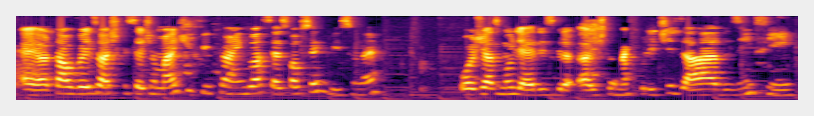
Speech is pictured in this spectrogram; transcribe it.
É, talvez eu acho que seja mais difícil ainda o acesso ao serviço, né? Hoje as mulheres estão mais politizadas, enfim.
